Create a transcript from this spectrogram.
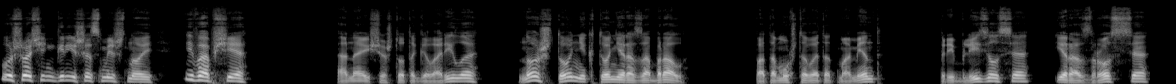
Уж очень Гриша смешной. И вообще...» Она еще что-то говорила, но что никто не разобрал, потому что в этот момент приблизился и разросся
